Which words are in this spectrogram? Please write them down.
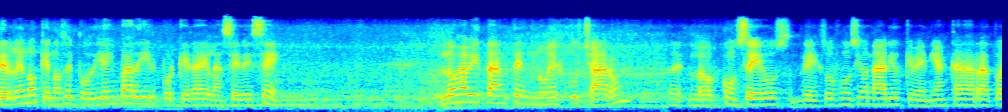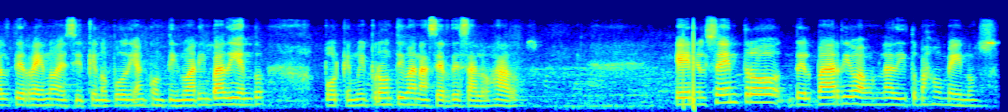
terreno que no se podía invadir porque era de la CBC. Los habitantes no escucharon los consejos de esos funcionarios que venían cada rato al terreno a decir que no podían continuar invadiendo porque muy pronto iban a ser desalojados. En el centro del barrio, a un ladito más o menos,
